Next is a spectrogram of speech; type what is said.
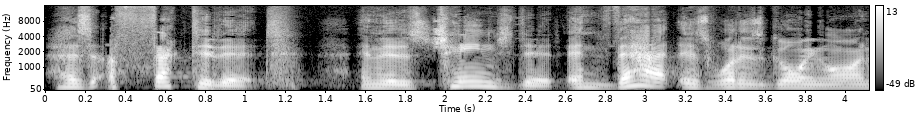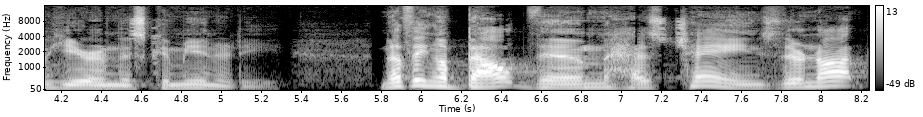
has affected it and it has changed it. And that is what is going on here in this community. Nothing about them has changed. They're not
